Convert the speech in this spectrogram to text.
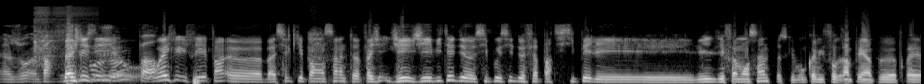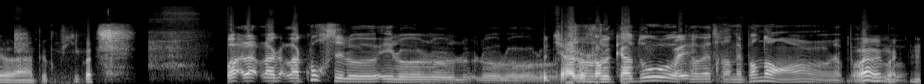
Elles ont elles participent Bah, je les au ai, jeu ou pas? ouais, je les- je les- enfin, euh, bah, celle qui est pas enceinte. Enfin, j'ai- j'ai j'ai évité de, si possible, de faire participer les, les, les femmes enceintes parce que bon, comme il faut grimper un peu après, euh, un peu compliqué quoi. Ouais, la, la- la course et le et le le, le, le- Le tirage au sort. de cadeaux euh, Oui. peuvent être indépendants. Hein. y a pas Ouais, de- ouais, ouais. Mm.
